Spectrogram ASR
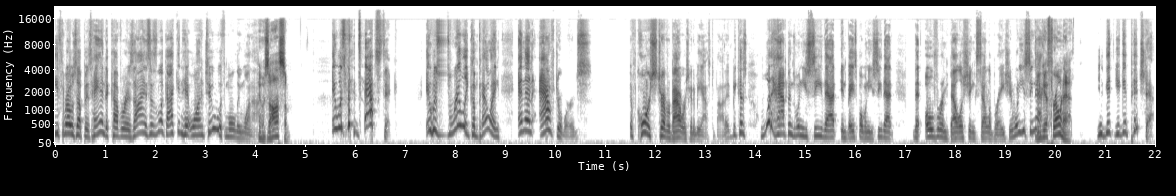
he throws up his hand to cover his eyes. Says, Look, I can hit one too with only one eye. It was awesome. It was fantastic. It was really compelling. And then afterwards, of course, Trevor Bauer is going to be asked about it because what happens when you see that in baseball? When you see that that over embellishing celebration, what do you see next? You get thrown at. You get you get pitched at.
